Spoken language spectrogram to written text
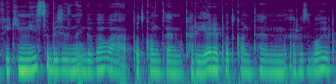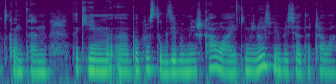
w jakim miejscu by się znajdowała pod kątem kariery, pod kątem rozwoju, pod kątem takim y, po prostu, gdzie by mieszkała, jakimi ludźmi by się otaczała.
